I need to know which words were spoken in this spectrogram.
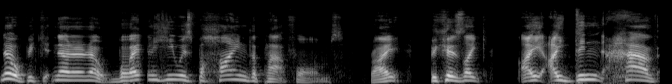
No, bec- no, no, no. When he was behind the platforms, right? Because like I, I didn't have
